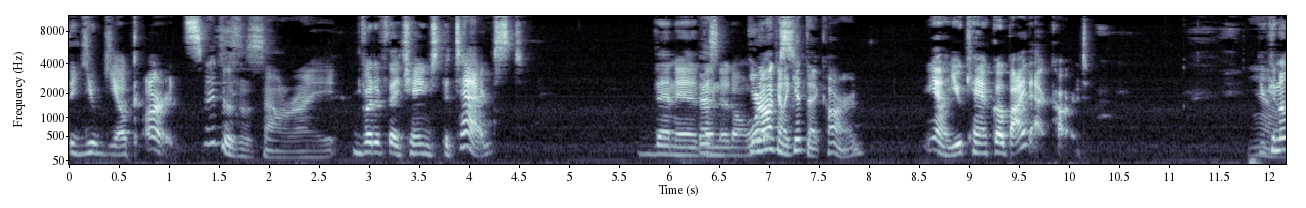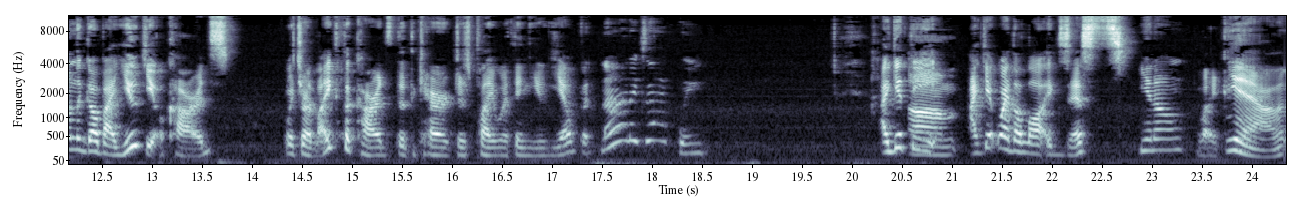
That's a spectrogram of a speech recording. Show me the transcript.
the Yu-Gi-Oh cards. That doesn't sound right. But if they change the text, then it That's- then it all You're not going to get that card. Yeah, you can't go buy that card. You can only go buy Yu-Gi-Oh cards, which are like the cards that the characters play with in Yu-Gi-Oh, but not exactly. I get the Um, I get why the law exists, you know? Like yeah,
